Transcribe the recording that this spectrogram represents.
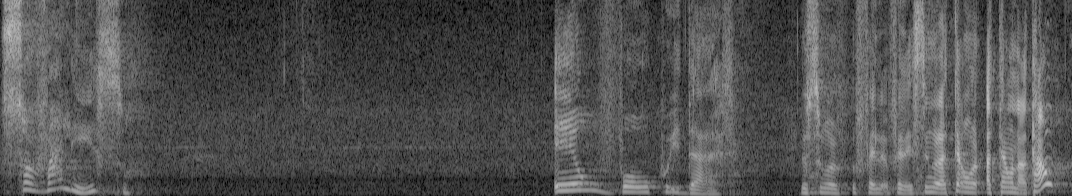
Só vale isso. Eu vou cuidar. Eu, senhor, eu falei Senhor, até o, até o Natal?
